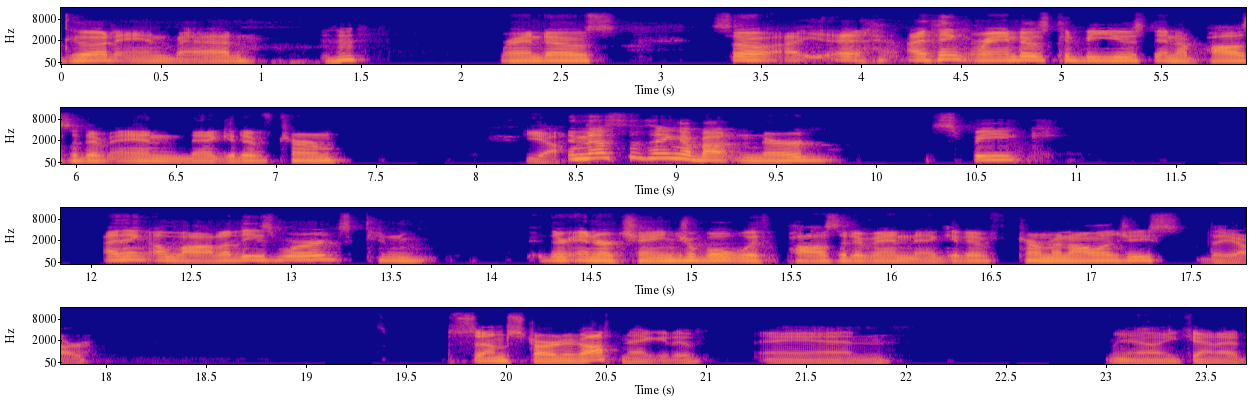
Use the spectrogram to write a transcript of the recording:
good and bad. Mhm. Randos. So I I think randos could be used in a positive and negative term. Yeah. And that's the thing about nerd speak. I think a lot of these words can they're interchangeable with positive and negative terminologies. They are. Some started off negative, and you know you kind of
